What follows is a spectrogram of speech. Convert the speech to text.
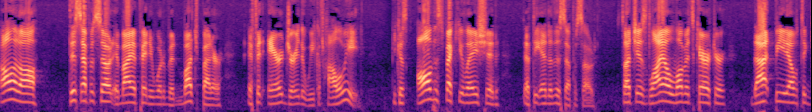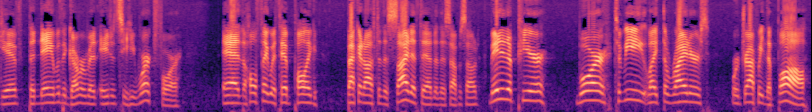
All in all, this episode, in my opinion, would have been much better if it aired during the week of Halloween, because all the speculation at the end of this episode, such as Lyle Lovett's character not being able to give the name of the government agency he worked for, and the whole thing with him pulling Beckett off to the side at the end of this episode, made it appear more to me like the writers were dropping the ball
